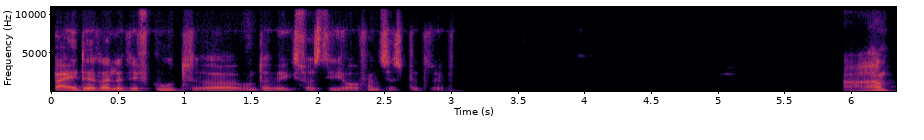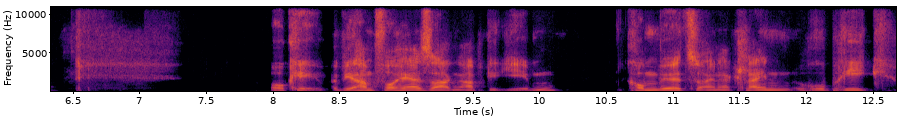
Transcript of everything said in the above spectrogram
beide relativ gut äh, unterwegs, was die Offenses betrifft. Ja. Okay, wir haben Vorhersagen abgegeben. Kommen wir zu einer kleinen Rubrik,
